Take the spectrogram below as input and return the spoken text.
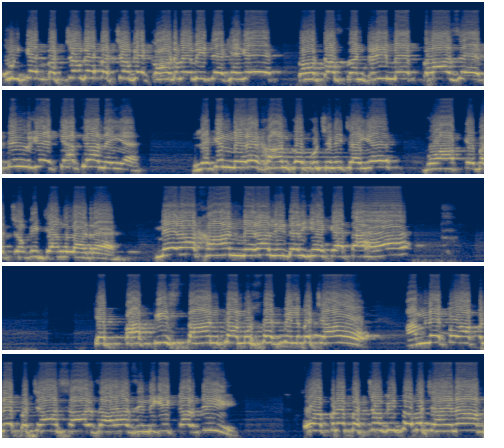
उनके बच्चों के बच्चों के कोर्ट में भी देखेंगे कोर्ट ऑफ़ कंट्री में प्लाजे बिल्गे क्या क्या नहीं है। लेकिन मेरे खान को कुछ नहीं चाहिए, वो आपके बच्चों की जंग लड़ रहा है। मेरा खान, मेरा लीडर ये कहता है कि पाकिस्तान का मुस्तकबिल बचाओ। हमने तो अपने पचास साल जाया ज़िंदगी कर दी। वो अपने बच्चों की तो बचाए ना अब।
